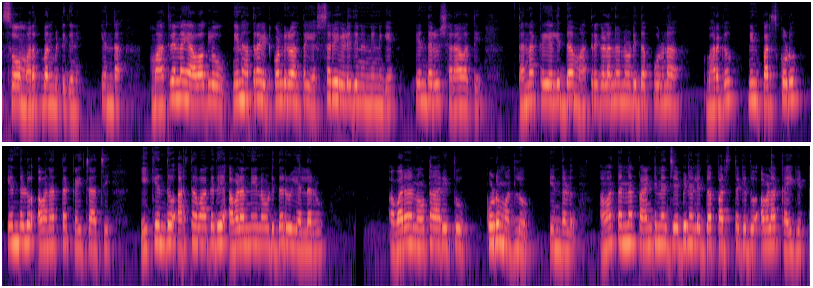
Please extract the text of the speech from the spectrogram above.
ಸೋ ಮರತ್ ಬಂದ್ಬಿಟ್ಟಿದೀನಿ ಎಂದ. ಮಾತ್ರೆನ ಯಾವಾಗಲೂ ನಿನ್ನ ಹತ್ರ ಇಟ್ಕೊಂಡಿರು ಅಂತ ಎಷ್ಟ್ ಸರಿ ಹೇಳಿದೀನಿ ನಿನಗೆ ಎಂದರು ಶರಾವತಿ. ತನ್ನ ಕೈಯಲ್ಲಿದ್ದ ಮಾತ್ರೆಗಳನ್ನು ನೋಡಿದ ಪೂರ್ಣ, ಭಾರ್ಗವ್, ನಿನ್ ಪರ್ಸ್ ಕೊಡು ಎಂದಳು ಅವನತ್ತ ಕೈಚಾಚಿ. ಏಕೆಂದು ಅರ್ಥವಾಗದೆ ಅವಳನ್ನೇ ನೋಡಿದರು ಎಲ್ಲರೂ. ಅವರ ನೋಟ ಅರಿತು, ಕೊಡು ಮೊದಲು ಎಂದಳು. ಅವ ತನ್ನ ಪ್ಯಾಂಟಿನ ಜೇಬಿನಲ್ಲಿದ್ದ ಪರ್ಸ್ ತೆಗೆದು ಅವಳ ಕೈಗಿಟ್ಟ.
